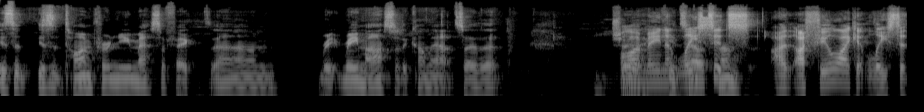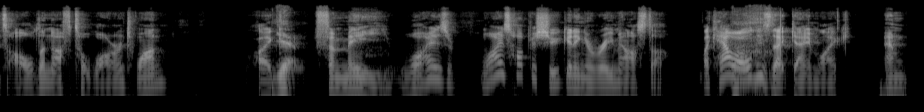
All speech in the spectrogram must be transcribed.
is it is it time for a new Mass Effect um, re- remaster to come out so that? Well, I mean, at least it's. I, I feel like at least it's old enough to warrant one. Like, yeah. for me, why is why is Hot Pursuit getting a remaster? Like, how old is that game? Like, and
